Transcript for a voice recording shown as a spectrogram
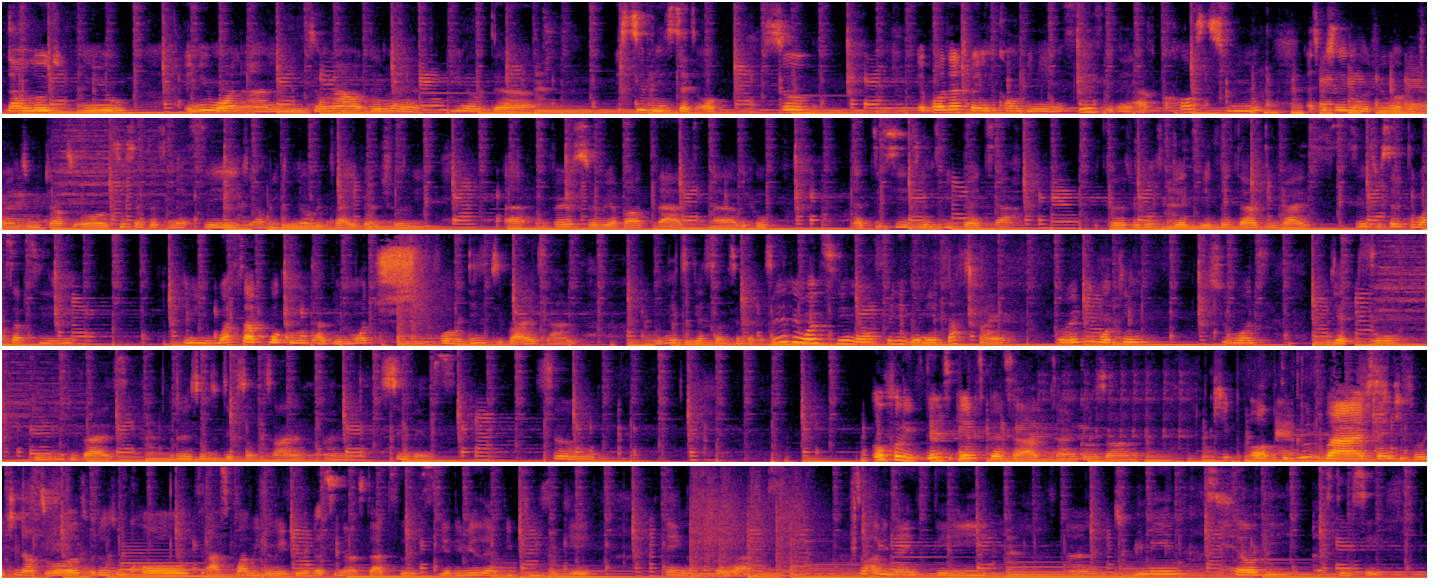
download new a new one, and so now the you know the it's still being set up. So I apologize for any inconveniences it may have cost you, especially those of you who have been trying to reach out to us, who sent us a message and we did not reply eventually. Uh, I'm very sorry about that. Uh, we hope that this year is going to be better because we're going to get a better device. Since we set the WhatsApp TV, the WhatsApp workload has been much for this device and we need to get something better. So if you want to, you know, freely donate, that's fine already working towards getting a new device, although it's going to take some time and savings. So hopefully it's going to get better as time goes on. Keep up the good vibes. Thank you for reaching out to us. For those who called, ask why we were, they were not seeing our status. You're the real MVPs, okay? Thanks a lot. So have a nice day and remain healthy and stay safe.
